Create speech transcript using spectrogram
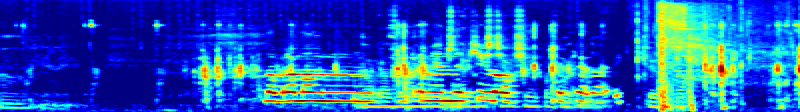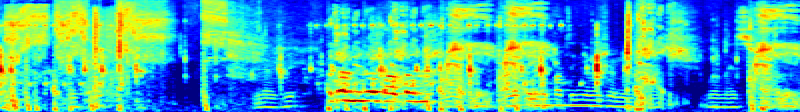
Ojej. Dobra, mam Dobra, znalazłem kamienny kilo 48 pochodni. siekierę i Księżyca. Leży. zombie z łopatą. Ale tej łopaty nie możemy używać, bo ona jest szalona.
